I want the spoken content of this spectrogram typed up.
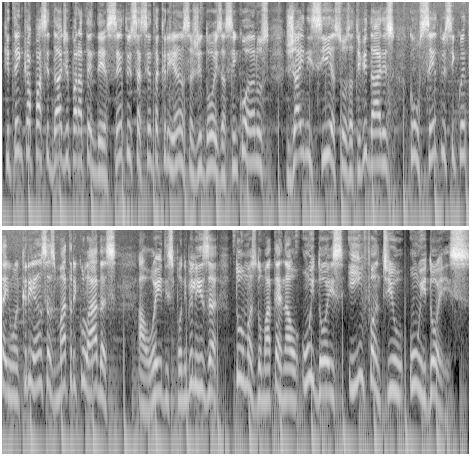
que tem capacidade para atender 160 crianças de 2 a 5 anos, já inicia suas atividades com 151 crianças matriculadas. A OEI disponibiliza turmas do maternal 1 e 2 e infantil 1 e 2.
